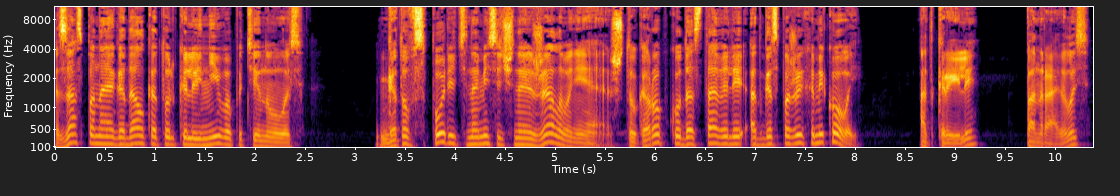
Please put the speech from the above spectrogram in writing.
Заспанная гадалка только лениво потянулась. Готов спорить на месячное жалование, что коробку доставили от госпожи Хомяковой. Открыли? Понравилось?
